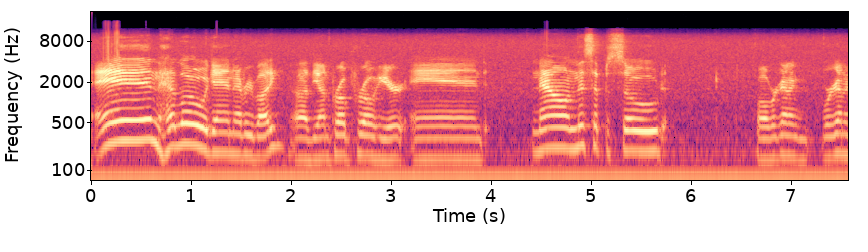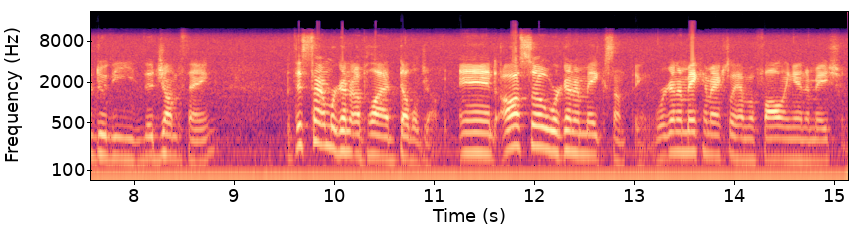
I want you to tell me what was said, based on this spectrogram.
And hello again, everybody. Uh, the Unpro Pro here, and now in this episode, well, we're gonna we're gonna do the the jump thing, but this time we're gonna apply a double jump, and also we're gonna make something. We're gonna make him actually have a falling animation.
